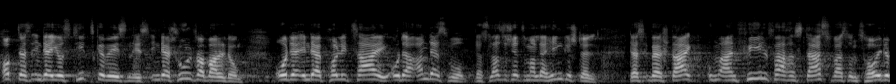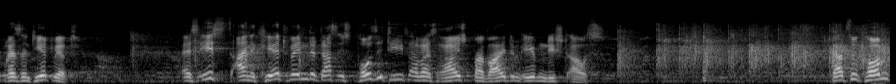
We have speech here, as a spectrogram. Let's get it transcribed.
ob das in der Justiz gewesen ist, in der Schulverwaltung oder in der Polizei oder anderswo, das lasse ich jetzt einmal dahingestellt. Das übersteigt um ein Vielfaches das, was uns heute präsentiert wird. Es ist eine Kehrtwende, das ist positiv, aber es reicht bei weitem eben nicht aus. Dazu kommt,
